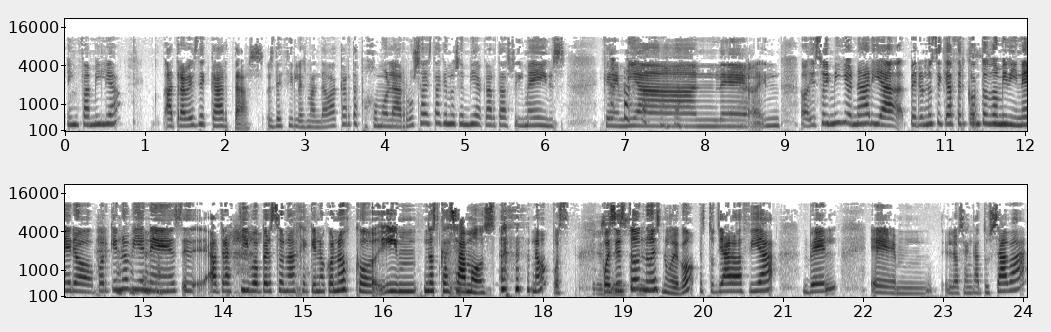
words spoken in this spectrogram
sin familia a través de cartas. Es decir, les mandaba cartas, pues como la rusa esta que nos envía cartas, emails, que envían de, en- "Ay, soy millonaria, pero no sé qué hacer con todo mi dinero. ¿Por qué no vienes, eh, atractivo personaje que no conozco y mm, nos casamos? ¿No? Pues, pues esto no es nuevo. Esto ya lo hacía Bell, eh, los engatusaba,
